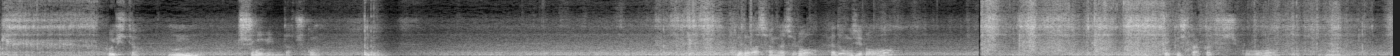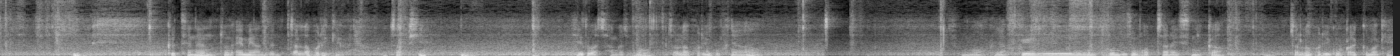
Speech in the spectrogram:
캬, 보이시죠? 음, 죽음입니다, 죽음. 얘도 마찬가지로 해동지로 깨끗이 닦아주시고 음. 끝에는 좀 애매한 데는 잘라버릴게요 그냥. 어차피. 얘도 마찬가지로 잘라버리고 그냥. 뭐 그냥 보여지는 부분도 좀 없지 않아 있으니까 어, 잘라버리고 깔끔하게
